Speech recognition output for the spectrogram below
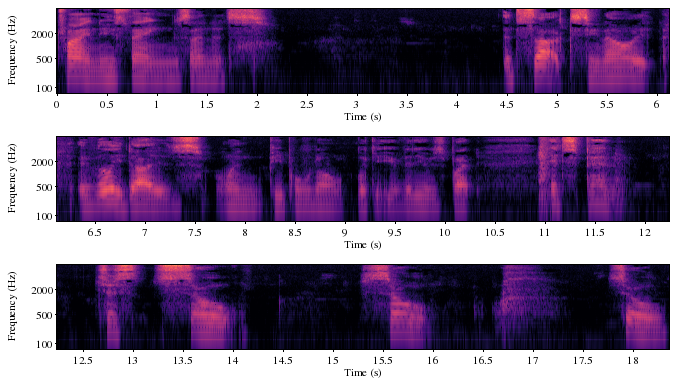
trying new things and it's it sucks, you know. It it really does when people don't look at your videos, but it's been just so so so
